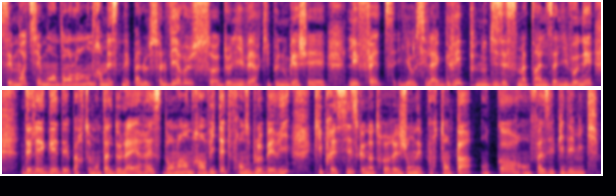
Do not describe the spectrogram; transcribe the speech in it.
C'est moitié moins dans l'Indre, mais ce n'est pas le seul virus de l'hiver qui peut nous gâcher les fêtes. Il y a aussi la grippe, nous disait ce matin Elsa Livonnet, déléguée départementale de l'ARS dans l'Indre, invitée de France Bleu Berry, qui précise que notre région n'est pourtant pas encore en phase épidémique.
